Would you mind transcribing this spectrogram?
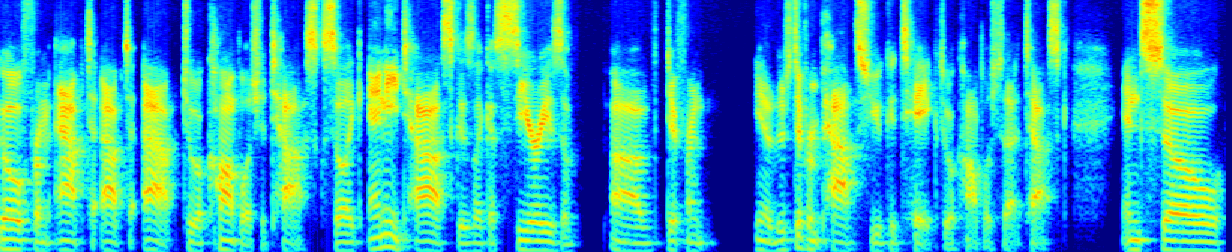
go from app to app to app to accomplish a task. So like any task is like a series of of different, you know, there's different paths you could take to accomplish that task. And so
